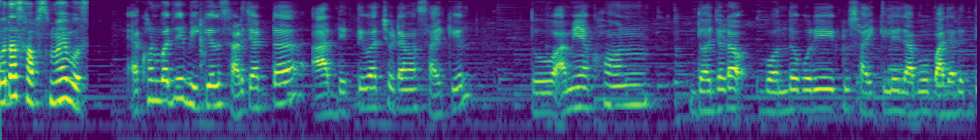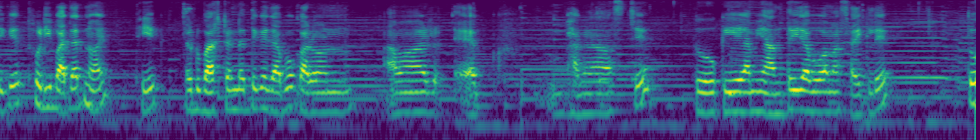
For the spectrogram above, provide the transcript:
ও তো সবসময় বসে এখন বাজে বিকেল সাড়ে চারটা। আর দেখতে পাচ্ছ, এটা আমার সাইকেল তো আমি এখন দরজাটা বন্ধ করে একটু সাইকেলে যাব বাজারের দিকে। থোড়ি বাজার নয় ঠিক একটু বাস স্ট্যান্ডের দিকে যাব কারণ আমার এক ভাগনা আসছে তো ওকে আমি আনতেই যাব আমার সাইকেলে তো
